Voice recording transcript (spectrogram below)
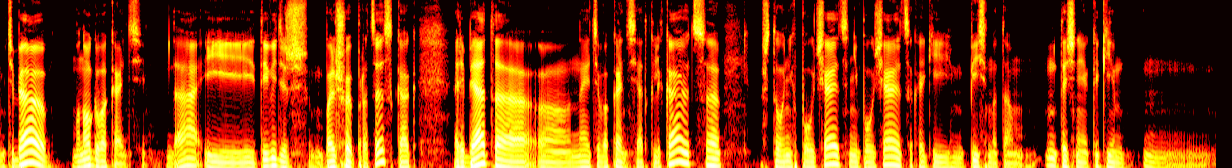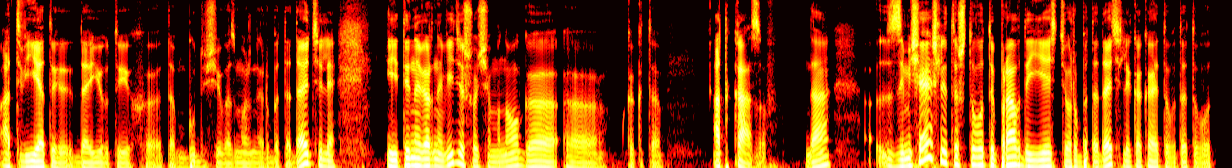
у тебя много вакансий, да, и ты видишь большой процесс, как ребята э, на эти вакансии откликаются, что у них получается, не получается, какие им письма там, ну, точнее, какие им ответы дают их э, там будущие возможные работодатели. И ты, наверное, видишь очень много, э, как это, отказов, да, Замечаешь ли ты, что вот и правда есть у работодателей какая-то вот эта вот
